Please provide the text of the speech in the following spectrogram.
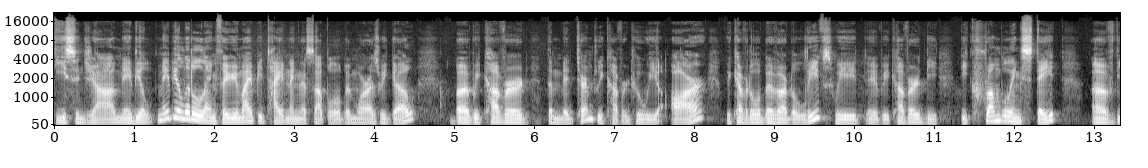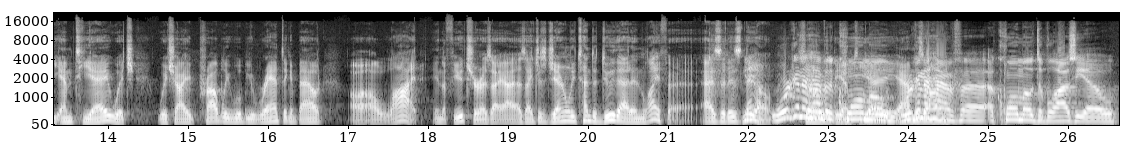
decent job. Maybe a, maybe a little lengthy. We might be tightening this up a little bit more as we go. But we covered the midterms. We covered who we are. We covered a little bit of our beliefs. We uh, we covered the the crumbling state of the MTA, which which I probably will be ranting about a, a lot in the future, as I as I just generally tend to do that in life, uh, as it is now. we're gonna So have a Cuomo. MTA, we're gonna have uh, a Cuomo De Blasio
